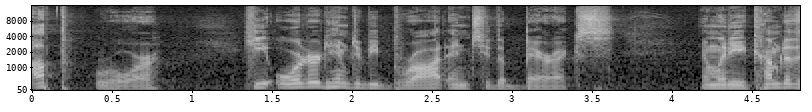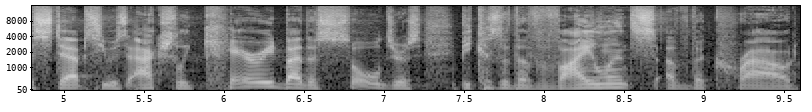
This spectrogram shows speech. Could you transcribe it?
uproar, he ordered him to be brought into the barracks. And when he had come to the steps, he was actually carried by the soldiers because of the violence of the crowd.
